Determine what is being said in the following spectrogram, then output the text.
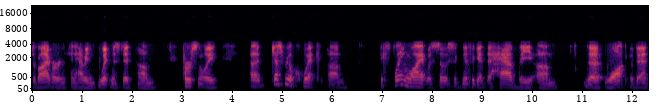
survivor and, and having witnessed it um, personally. Uh, just real quick, um, explain why it was so significant to have the um, the walk event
